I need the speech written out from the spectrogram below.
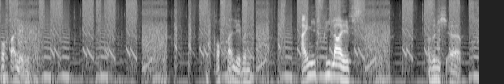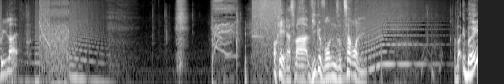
Vor Freileben. brauche Freileben. I need free lives. Also nicht äh, free life. Okay, das war wie gewonnen so zerronnen. Aber immerhin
